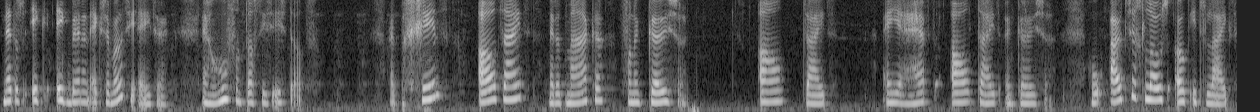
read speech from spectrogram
net als ik, ik ben een ex-emotie-eter. En hoe fantastisch is dat? Het begint altijd met het maken van een keuze. Altijd. En je hebt altijd een keuze. Hoe uitzichtloos ook iets lijkt,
